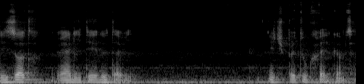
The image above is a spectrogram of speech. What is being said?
les autres réalités de ta vie. Et tu peux tout créer comme ça.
